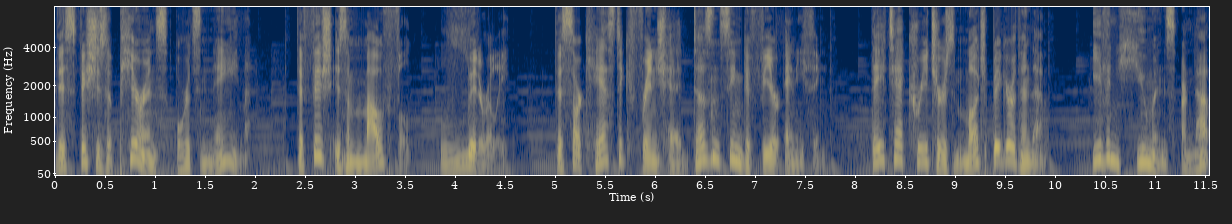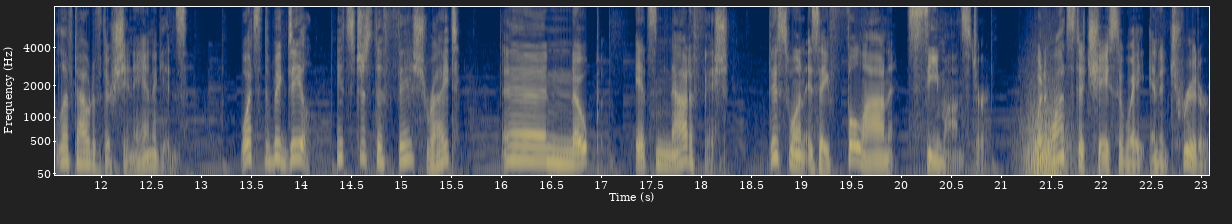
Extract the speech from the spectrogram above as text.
this fish's appearance or its name. The fish is a mouthful, literally. The sarcastic fringe head doesn't seem to fear anything. They attack creatures much bigger than them. Even humans are not left out of their shenanigans. What's the big deal? It's just a fish, right? Uh, nope. It's not a fish. This one is a full on sea monster. When it wants to chase away an intruder,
